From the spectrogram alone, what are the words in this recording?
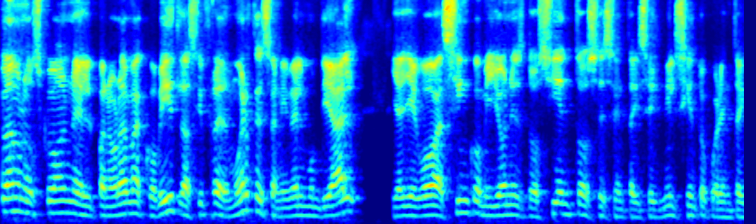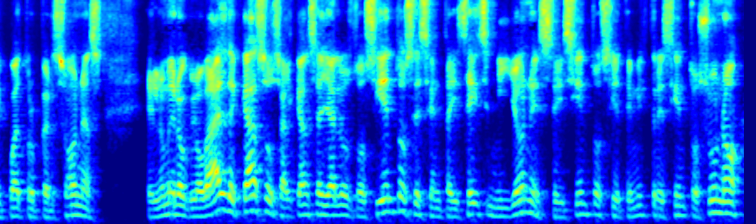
Vámonos con el panorama COVID, la cifra de muertes a nivel mundial ya llegó a 5.266.144 personas. El número global de casos alcanza ya los 266 millones 607 mil 301,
